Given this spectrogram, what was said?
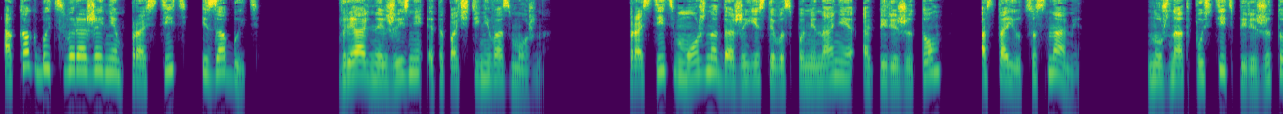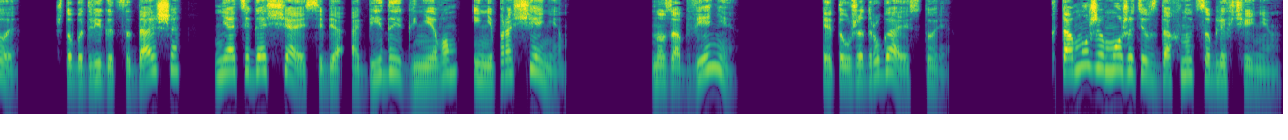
А как быть с выражением «простить» и «забыть»? В реальной жизни это почти невозможно. Простить можно, даже если воспоминания о пережитом остаются с нами. Нужно отпустить пережитое, чтобы двигаться дальше, не отягощая себя обидой, гневом и непрощением. Но забвение — это уже другая история. К тому же можете вздохнуть с облегчением.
